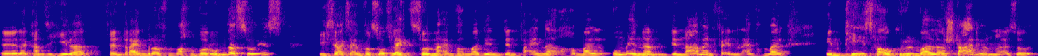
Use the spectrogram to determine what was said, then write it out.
Äh, da kann sich jeder seinen Reim drauf machen, warum das so ist. Ich sage es einfach so, vielleicht soll man einfach mal den, den Verein auch mal umändern, den Namen verändern, einfach mal in TSV Grünwalder Stadion. Also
